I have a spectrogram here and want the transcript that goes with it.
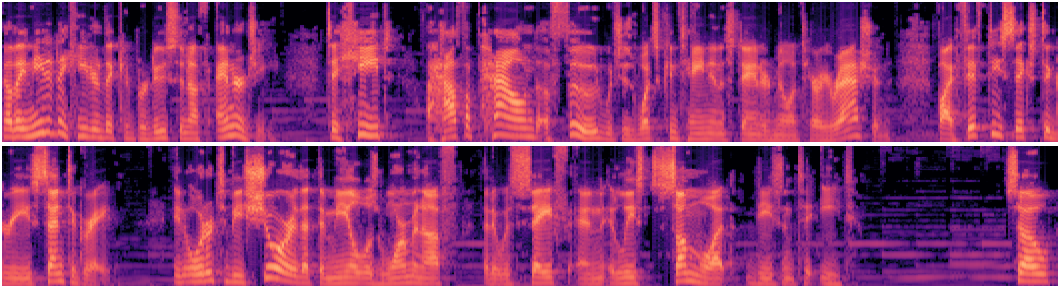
Now, they needed a heater that could produce enough energy to heat a half a pound of food, which is what's contained in a standard military ration, by 56 degrees centigrade in order to be sure that the meal was warm enough that it was safe and at least somewhat decent to eat. So,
